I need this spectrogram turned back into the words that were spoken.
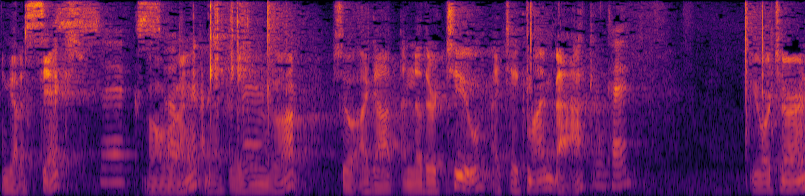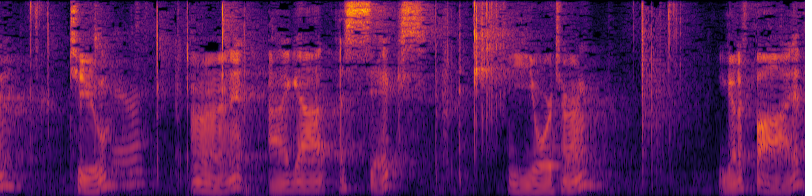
You got a six. Six. All right, Okay. that goes in the. So I got another two. I take mine back. Okay. Your turn. Two. Yeah. All right. I got a six. Your turn. You got a five.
